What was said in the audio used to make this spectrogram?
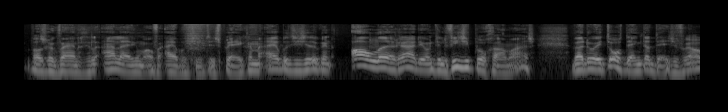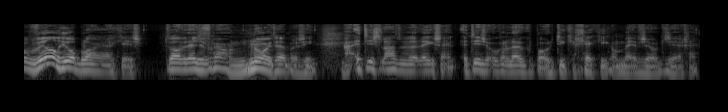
was er ook weinig aanleiding om over Eibeltje te spreken. Maar Eibeltje zit ook in alle radio- en televisieprogramma's. Waardoor je toch denkt dat deze vrouw wel heel belangrijk is. Terwijl we deze vrouw nooit hebben gezien. Maar het is, laten we wel eerlijk zijn, het is ook een leuke politieke gekkie, om het even zo te zeggen.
